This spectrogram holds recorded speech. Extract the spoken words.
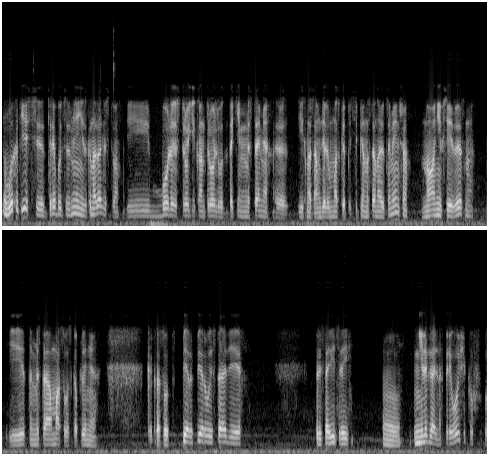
Ну, выход есть, требуется изменение законодательства и более строгий контроль вот за такими местами. Э, их на самом деле в Москве постепенно становится меньше, но они все известны. И это места массового скопления. Как раз вот пер первые стадии представителей э, нелегальных перевозчиков. Э,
